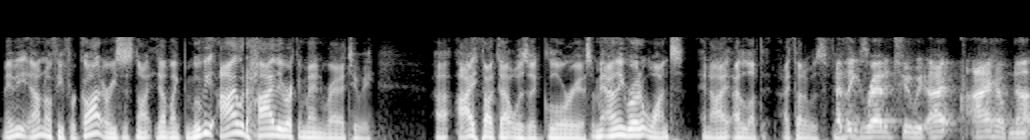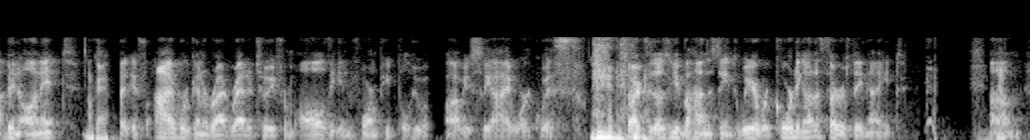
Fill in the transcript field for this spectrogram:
Maybe I don't know if he forgot or he's just not doesn't like the movie. I would highly recommend Ratatouille. Uh, I thought that was a glorious. I mean, I only wrote it once, and I, I loved it. I thought it was. Fantastic. I think Ratatouille. I I have not been on it. Okay. But if I were going to ride Ratatouille from all the informed people who obviously I work with, sorry for those of you behind the scenes, we are recording on a Thursday night. Um, yeah.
